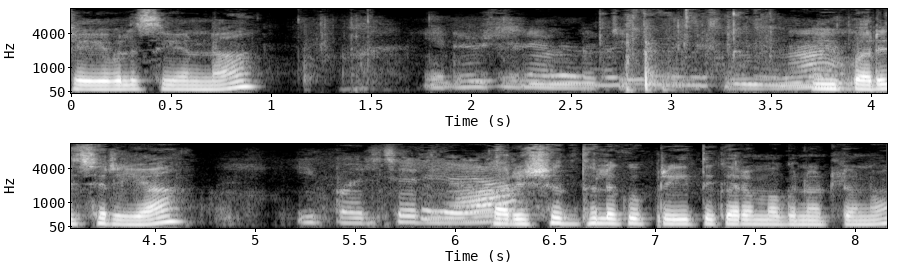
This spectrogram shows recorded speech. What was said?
చేయవలసి ఉన్న. ఈ పరిచర్య ఈ పరిచర్య పరిశుద్ధులకు ప్రీతికరమగునట్లును.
